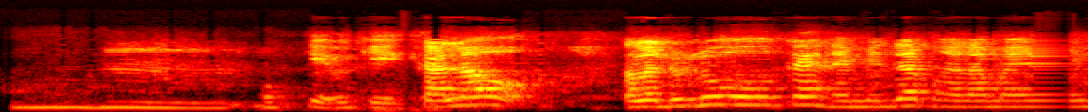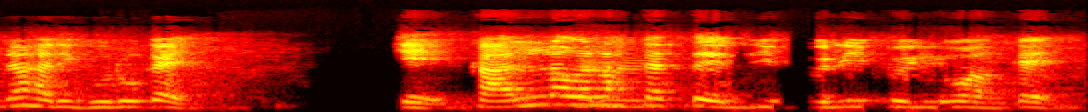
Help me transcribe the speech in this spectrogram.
Hmm, okay, okay. Kalau kalau dulu kan Aminda pengalaman Aminda hari guru kan. Okay, kalau lah hmm. kata diberi peluang kan.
